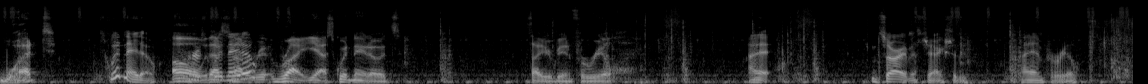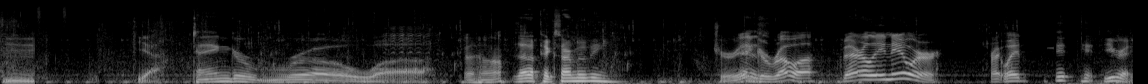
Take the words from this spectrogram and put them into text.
What? Squidnado. Oh, Remember that's Squidnado? not re- right. Yeah, Squidnado. It's. I thought you were being for real. I. I'm sorry, Miss Jackson. I am for real. Yeah. Tangaroa. Uh huh. Is that a Pixar movie? Sure And is. Garoa, barely newer. Right, Wade? You're right.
